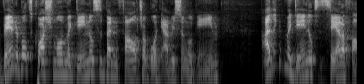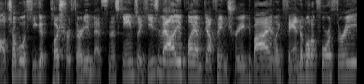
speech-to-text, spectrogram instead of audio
Vanderbilt's questionable. McDaniels has been in foul trouble like every single game. I think if McDaniels could stay out of foul trouble, he could push for 30 minutes in this game. So he's a value play. I'm definitely intrigued by like Vanderbilt at 4-3.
